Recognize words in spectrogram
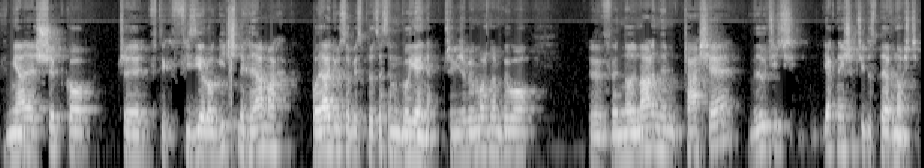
w miarę szybko czy w tych fizjologicznych ramach poradził sobie z procesem gojenia, czyli żeby można było w normalnym czasie wrócić jak najszybciej do sprawności.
